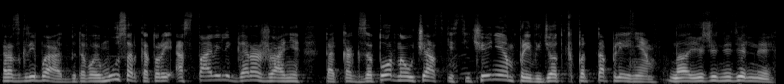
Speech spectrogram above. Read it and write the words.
Разгребают бытовой мусор, который оставили горожане, так как затор на участке с течением приведет к подтоплениям. На еженедельной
